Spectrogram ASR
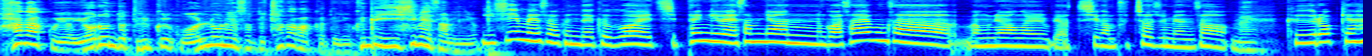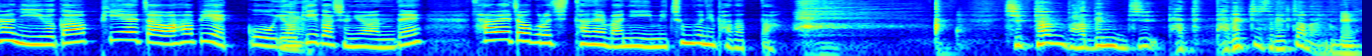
화났고요 여론도 들끓고 언론에서도 쳐다봤거든요. 근데 2심에서는요. 2심에서 근데 그거에 집행유예 3년과 사회봉사 명령을 몇 시간 붙여주면서 네. 그렇게 한 이유가 피해자와 합의했고 네. 여기가 중요한데 사회적으로 지탄을 많이 이미 충분히 받았다. 집탄 받은 지 받, 받을 짓을 했잖아요. 네.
